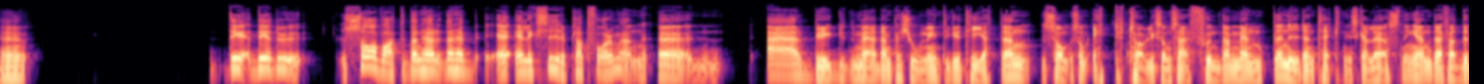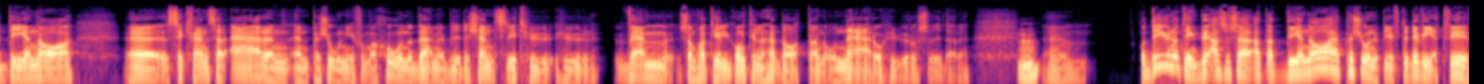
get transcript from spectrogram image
Eh. Det, det du sa var att den här, den här e-, Elixir-plattformen eh, är byggd med den personliga integriteten som, som ett av liksom så fundamenten i den tekniska lösningen. Därför att DNA eh, sekvenser är en, en personinformation och därmed blir det känsligt hur, hur, vem som har tillgång till den här datan och när och hur och så vidare. Mm. Um, och det är ju någonting, det, alltså så här, att, att, DNA är personuppgifter, det vet vi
